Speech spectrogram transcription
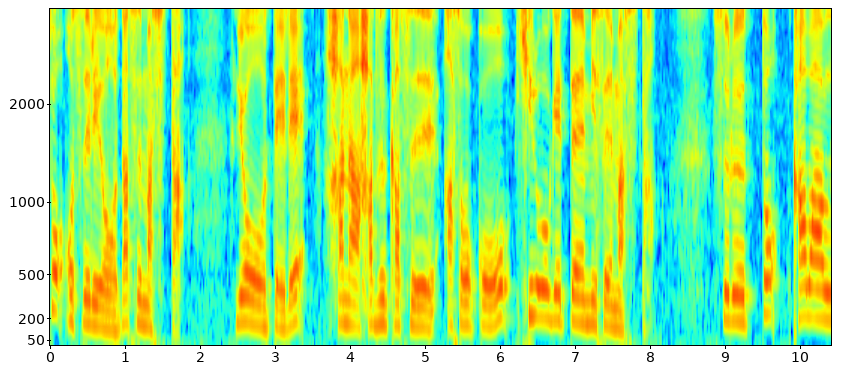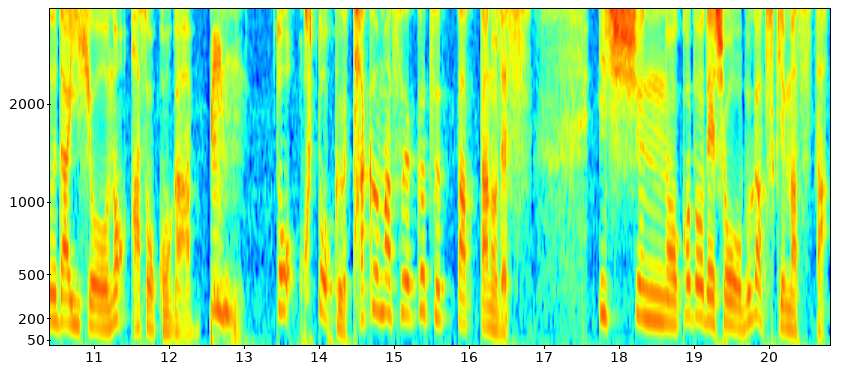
とお尻を出しました。両手で鼻恥ずかしいあそこを広げてみせました。すると、カワウ代表のあそこがビンと太くたくますく突っ立ったのです。一瞬のことで勝負がつきました。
